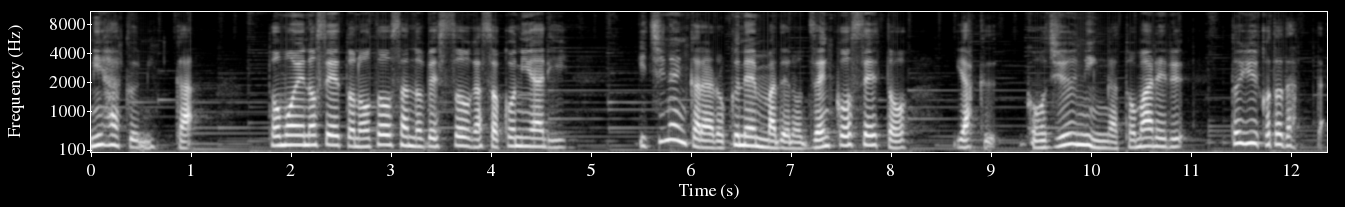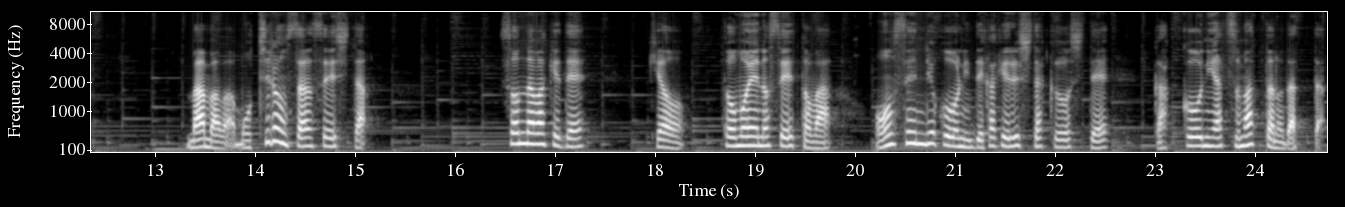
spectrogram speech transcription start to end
2泊3日、巴の生徒のお父さんの別荘がそこにあり、1年から6年までの全校生徒約50人が泊まれるということだった。ママはもちろん賛成した。そんなわけで、今日、巴の生徒は温泉旅行に出かける支度をして学校に集まったのだった。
